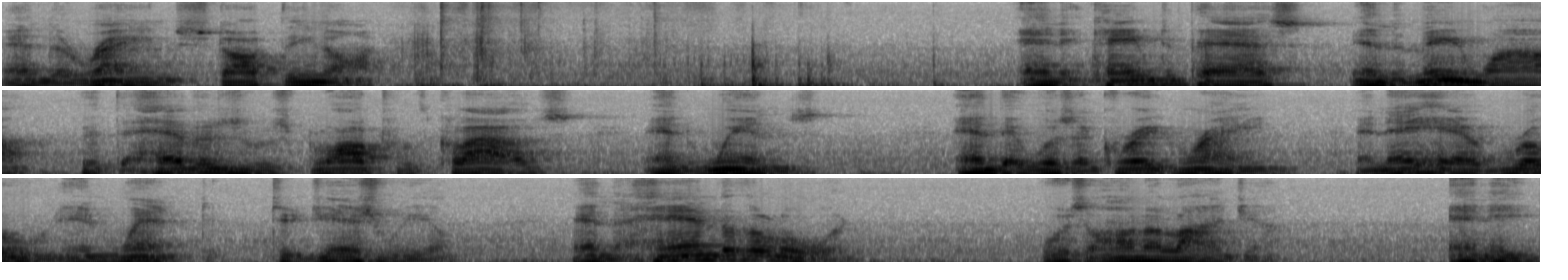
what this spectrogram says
and the rain stop thee not. And it came to pass in the meanwhile that the heavens was blocked with clouds and winds, and there was a great rain. And Ahab rode and went to Jezreel, and the hand of the Lord was on Elijah, and he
